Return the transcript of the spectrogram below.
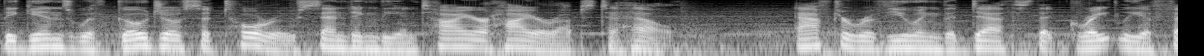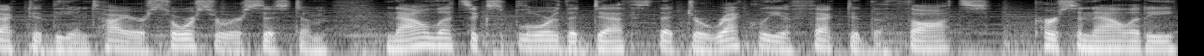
begins with Gojo Satoru sending the entire higher-ups to hell. After reviewing the deaths that greatly affected the entire sorcerer system, now let's explore the deaths that directly affected the thoughts, personality,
